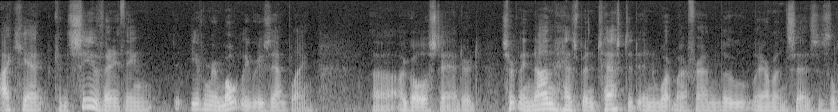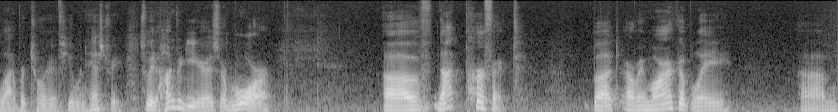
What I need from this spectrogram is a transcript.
I can't conceive of anything even remotely resembling uh, a gold standard. Certainly none has been tested in what my friend Lou Lehrman says is the laboratory of human history. So we had 100 years or more of not perfect, but a remarkably, um,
